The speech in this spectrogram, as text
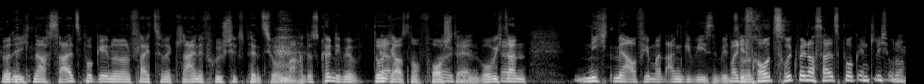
würde ich nach Salzburg gehen und dann vielleicht so eine kleine Frühstückspension machen. Das könnte ich mir durchaus noch vorstellen, Okay. wo ich Ja. dann nicht mehr auf jemand angewiesen bin. Weil die Frau zurück will nach Salzburg endlich, oder?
